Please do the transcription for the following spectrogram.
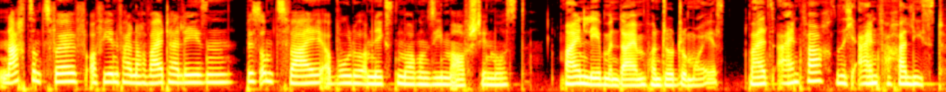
nachts um zwölf auf jeden Fall noch weiterlesen, bis um zwei, obwohl du am nächsten Morgen um sieben aufstehen musst? Mein Leben in deinem von Jojo Moyes. Weil es einfach sich einfacher liest.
